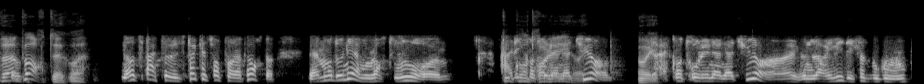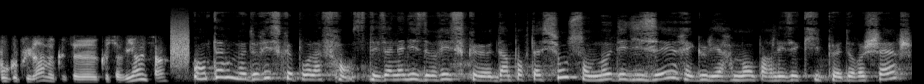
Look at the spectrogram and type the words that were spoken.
peu importe. importe, quoi. Non, c'est pas, c'est pas question peu importe. Mais à un moment donné, à vouloir toujours aller contre contrôler, la nature, Oui. à contrôler la nature, hein, il va nous arriver des choses beaucoup, beaucoup plus graves que ce, que ce virus. Hein. En termes de risque pour la France, des analyses de risque d'importation sont modélisées régulièrement par les équipes de recherche.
